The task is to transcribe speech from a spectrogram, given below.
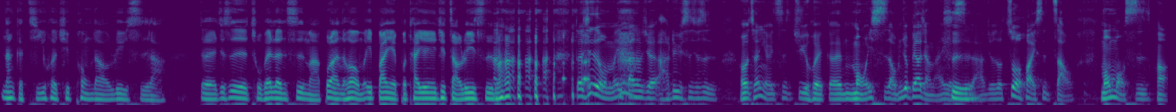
那个机会去碰到律师啦。对，就是除非认识嘛，不然的话，我们一般也不太愿意去找律师嘛。对，其实我们一般都觉得啊，律师就是我曾经有一次聚会跟某一师啊，我们就不要讲哪一个师啊，就是说做坏事找某某师哈，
